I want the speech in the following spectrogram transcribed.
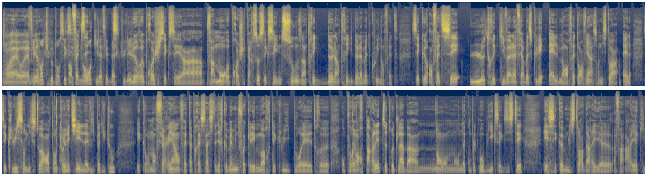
Ouais, ouais. finalement, tu peux penser que c'est ce moment qui l'a fait basculer. Le reproche, c'est que c'est un. Enfin, mon reproche perso, c'est que c'est une sous-intrigue de l'intrigue de la Mad Queen, en fait. C'est que, en fait, c'est le truc qui va la faire basculer elle, mais en fait on revient à son histoire à elle. C'est que lui, son histoire en tant ah qu'héritier, il la vit pas du tout et qu'on n'en fait rien en fait après ça. C'est-à-dire que même une fois qu'elle est morte et que lui, il pourrait être, euh, on pourrait en reparler de ce truc-là, bah non, on, a complètement oublié que ça existait. Et c'est comme l'histoire d'Aria, euh, enfin Aria qui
